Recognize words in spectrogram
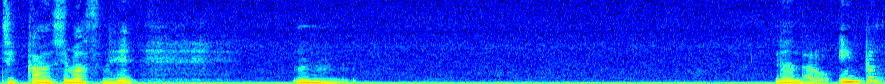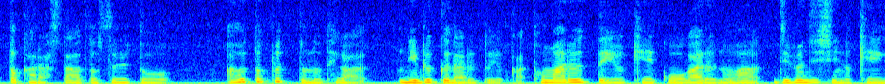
実感しますね。うん。なんだろうインプットからスタートするとアウトプットの手が鈍くなるというか止まるっていう傾向があるのは自分自身の経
